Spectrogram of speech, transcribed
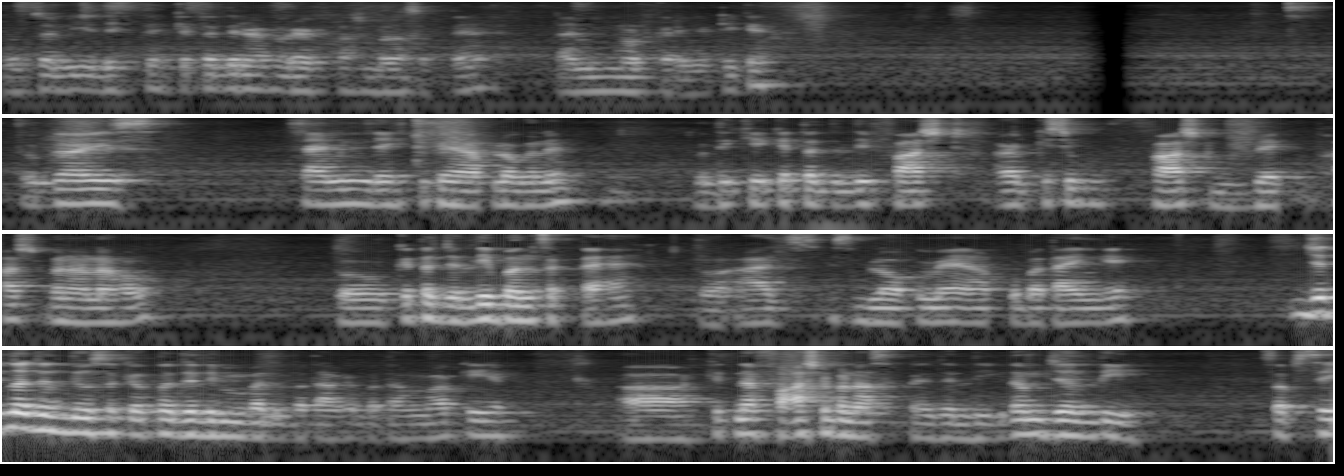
तो चलिए देखते हैं कितने देर में ब्रेकफास्ट बना सकते हैं। टाइमिंग नोट करेंगे, ठीक है? तो गाइस टाइमिंग देख चुके हैं आप लोगों ने। तो देखिए कितना जल्दी फास्ट अगर किसी को फास्ट ब्रेकफास्ट बनाना हो तो कितना जल्दी बन सकता है। तो आज इस ब्लॉग में आपको बताएँगे जितना जल्दी हो सके उतना जल्दी मैं बता के बताऊँगा कि आ, कितना फास्ट बना सकते हैं जल्दी एकदम जल्दी। सबसे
